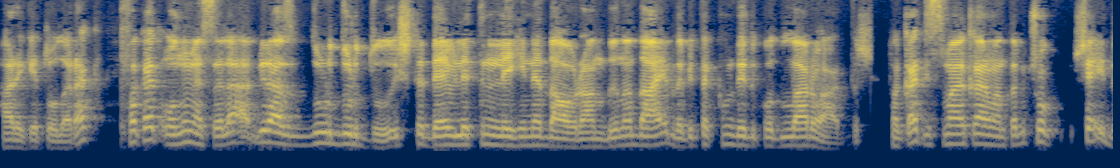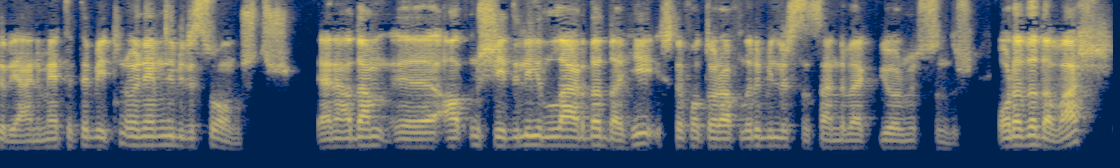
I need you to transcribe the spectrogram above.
hareket olarak. Fakat onu mesela biraz durdurduğu, işte devletin lehine davrandığına dair de bir takım dedikodular vardır. Fakat İsmail Kahraman tabii çok şeydir yani MTTB için önemli birisi olmuştur. Yani adam e, 67'li yıllarda dahi işte fotoğrafları bilirsin sen de belki görmüşsündür. Orada da var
